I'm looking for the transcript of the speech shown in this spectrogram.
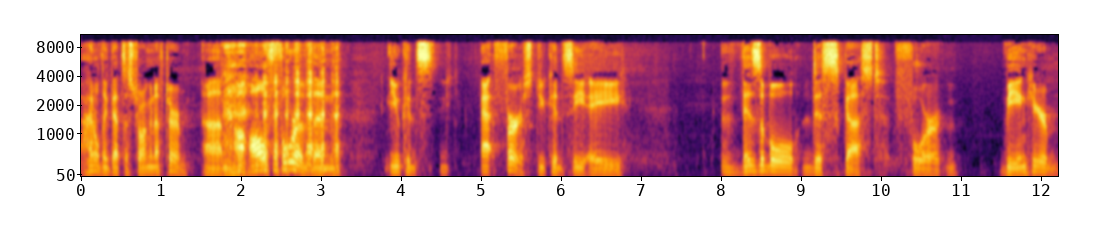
I don't think that's a strong enough term. Um, all- four of them, you could at first you could see a visible disgust for being here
